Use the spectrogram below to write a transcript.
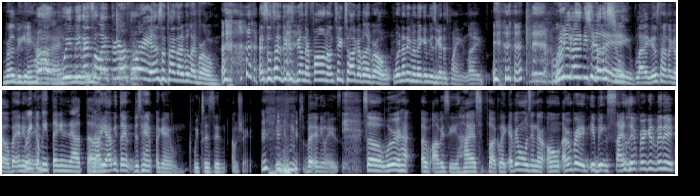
brother be getting high. Bro, we be there till like 3 or 4 a.m. Sometimes I'd be like, bro. and sometimes they just be on their phone on TikTok. I'd be like, bro, we're not even making music at this point. Like, we we just be need to go to sleep. Like, it's time to go. But anyway. Rika be thugging it out though. No, yeah, I be thinking just him again. We twisted. I'm straight. but anyways, so we were hi- uh, obviously high as fuck. Like everyone was in their own. I remember it, it being silent for a good minute.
